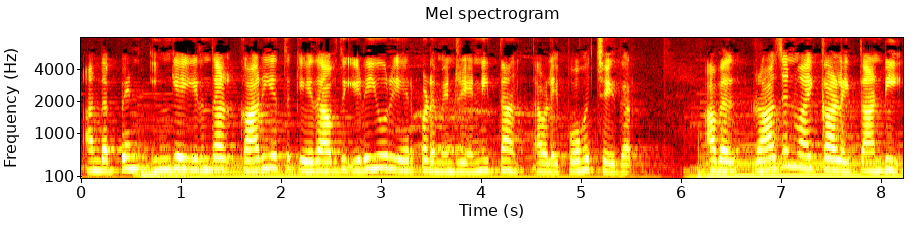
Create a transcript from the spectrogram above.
அந்த பெண் இங்கே இருந்தால் காரியத்துக்கு ஏதாவது இடையூறு ஏற்படும் என்று எண்ணித்தான் அவளை போகச் செய்தார். அவள் ராஜன் வாய்க்காலை தாண்டி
